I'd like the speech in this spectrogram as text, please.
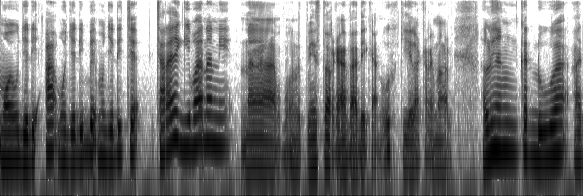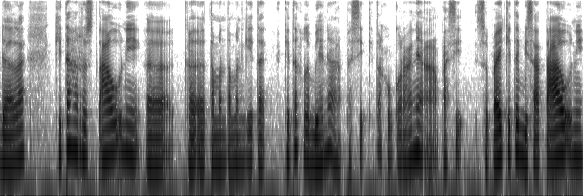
Mau jadi A, mau jadi B, mau jadi C. Caranya gimana nih? Nah, menurut Mister kan tadi kan, uh gila keren banget. Lalu yang kedua adalah kita harus tahu nih eh, ke teman-teman kita, kita kelebihannya apa sih? Kita kekurangannya apa sih? Supaya kita bisa tahu nih.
